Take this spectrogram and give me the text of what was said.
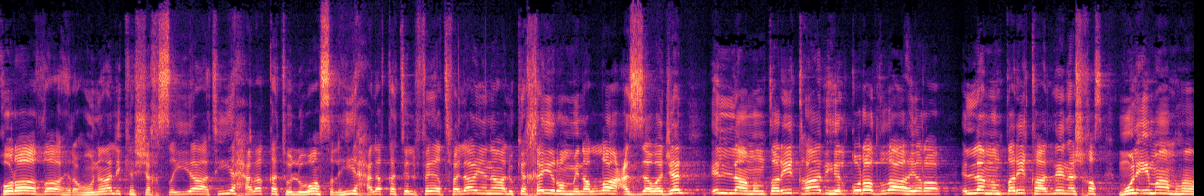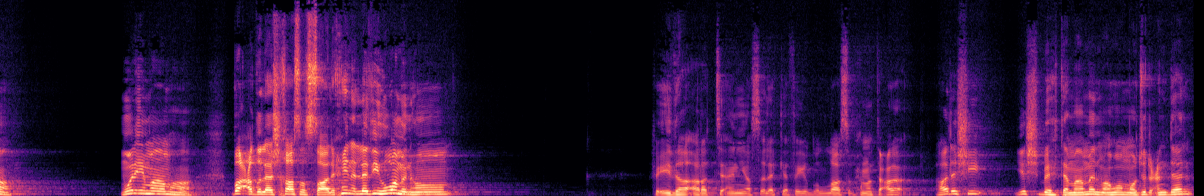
قرى ظاهرة هنالك شخصيات هي حلقة الوصل هي حلقة الفيض فلا ينالك خير من الله عز وجل إلا من طريق هذه القرى الظاهرة إلا من طريق هذين الأشخاص. مو الإمام ها مو الإمام ها. بعض الأشخاص الصالحين الذي هو منهم. فإذا أردت أن يصلك فيض الله سبحانه وتعالى هذا شيء يشبه تماما ما هو موجود عند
